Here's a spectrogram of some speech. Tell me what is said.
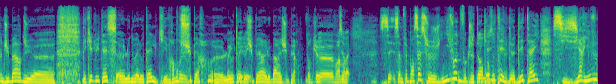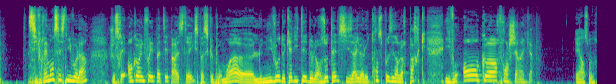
du bar du des quais de Lutèce, le nouvel hôtel qui est vraiment Oui. super. Oui, L'hôtel oui, est super et le bar est super. Donc vraiment, vrai. ça me fait penser à ce niveau de, faut que je de qualité de détail. S'ils y arrivent, si vraiment c'est ce niveau-là, je serais encore une fois épaté par Astérix parce que pour moi, euh, le niveau de qualité de leurs hôtels, s'ils arrivent à le transposer dans leur parc, ils vont encore franchir un cap. Et en ce moment.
